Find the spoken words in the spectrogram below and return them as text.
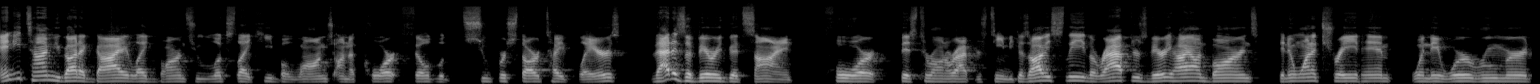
anytime you got a guy like Barnes who looks like he belongs on a court filled with superstar type players, that is a very good sign for this Toronto Raptors team because obviously the Raptors very high on Barnes, didn't want to trade him when they were rumored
